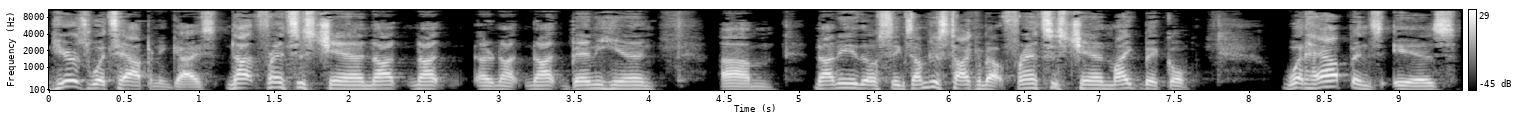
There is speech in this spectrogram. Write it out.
here's what's happening, guys. Not Francis Chan, not, not, or not, not Benny Hinn, um, not any of those things. I'm just talking about Francis Chan, Mike Bickle. What happens is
